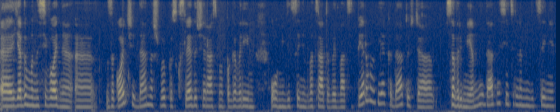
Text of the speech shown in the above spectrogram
Э, я думаю, на сегодня э, закончить, да, наш выпуск. В следующий раз мы поговорим о медицине 20 и 21 века, да, то есть о современной, да, относительно медицине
